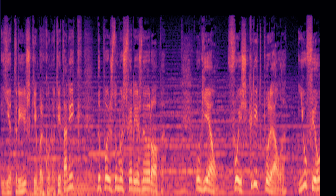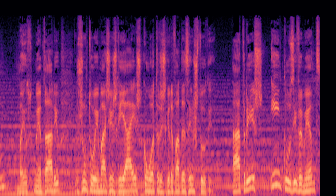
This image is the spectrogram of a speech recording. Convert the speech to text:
e atriz que embarcou no Titanic depois de umas férias na Europa. O guião foi escrito por ela e o filme, meio documentário, juntou imagens reais com outras gravadas em estúdio. A atriz, inclusivamente,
